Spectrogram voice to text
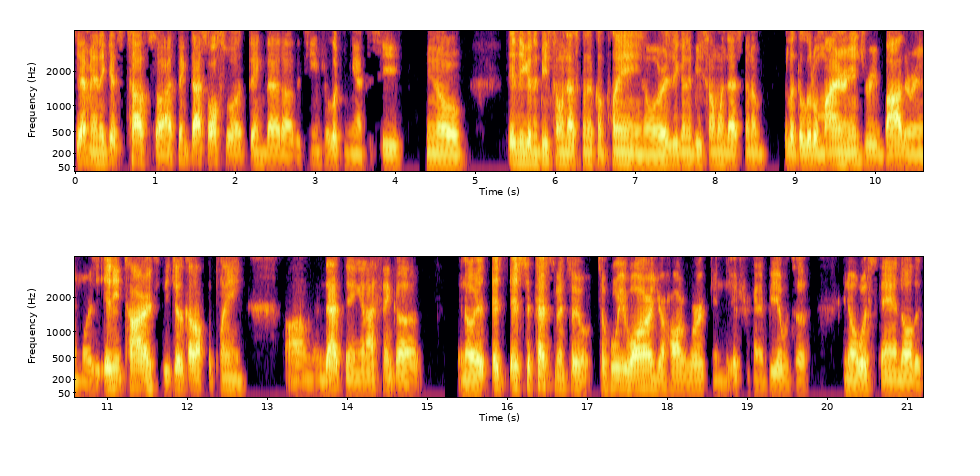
yeah, man, it gets tough. So I think that's also a thing that uh, the teams are looking at to see, you know, is he going to be someone that's going to complain or is he going to be someone that's going to let the little minor injury bother him or is he, is he tired he just got off the plane? Um, and that thing. And I think, uh, you know, it, it, it's a testament to to who you are and your hard work, and if you're going to be able to, you know, withstand all the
